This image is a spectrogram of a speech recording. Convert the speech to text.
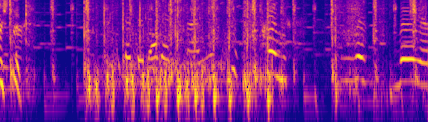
Anlaştık. Böyle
